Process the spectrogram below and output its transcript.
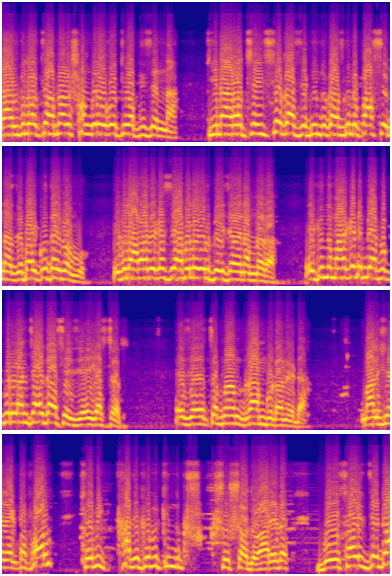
গাছগুলো হচ্ছে আপনারা সংগ্রহ করতে পারতেছেন না। কিনার হচ্ছে ইচ্ছুক আছে, কিন্তু গাছগুলো পাচ্ছে না। যে ভাই, কোথায় পাবো? এগুলো আমাদের কাছে অ্যাভেলেবল পেয়ে যাবেন আপনারা। এর কিন্তু মার্কেটে ব্যাপক পরিমাণ চাহিদা আছে এই যে, এই গাছটার। এই যে হচ্ছে আপনার রামবুটান এটা। মালয়েশিয়ার একটা ফল, খুবই খাতে খুবই কিন্তু সুস্বাদু। আর এটা বো সাইজ যেটা,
